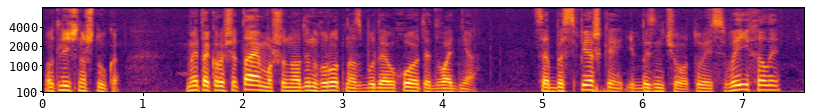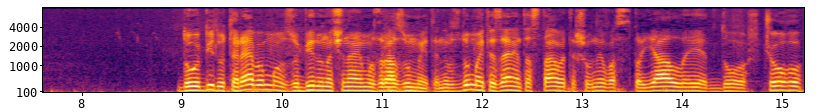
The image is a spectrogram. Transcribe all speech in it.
Отлічна штука. Ми так розчитаємо, що на один город нас буде уходити два дня. Це без спешки і без нічого. Тобто виїхали, до обіду теребимо, з обіду починаємо зразу мити. Не вздумайте зайнята ставити, що вони у вас стояли до чого?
